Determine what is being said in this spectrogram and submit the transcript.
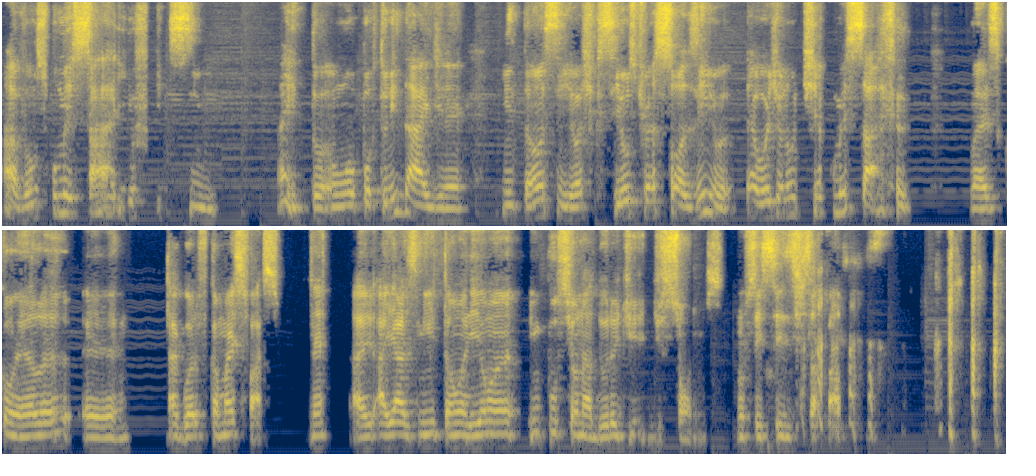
ah, vamos começar. E eu fiquei assim, aí, uma oportunidade, né? Então, assim, eu acho que se eu estivesse sozinho, até hoje eu não tinha começado. Mas com ela, é, agora fica mais fácil, né? A, Yasmin, então, aí é uma impulsionadora de, de sonhos. Não sei se existe essa palavra.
